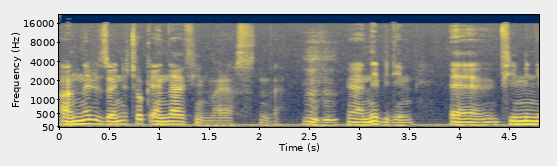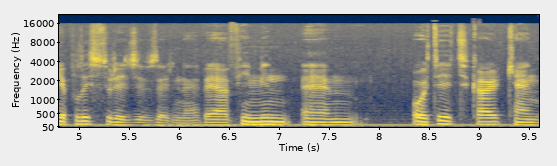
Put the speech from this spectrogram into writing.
anlar üzerine çok ender film var aslında. Hı hı. Yani ne bileyim e, filmin yapılış süreci üzerine veya filmin e, ortaya çıkarken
